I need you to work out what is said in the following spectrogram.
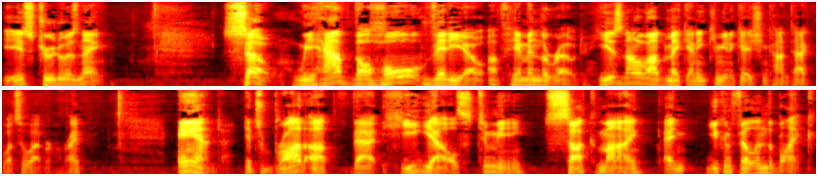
is true to his name. So we have the whole video of him in the road. He is not allowed to make any communication contact whatsoever, right? And it's brought up that he yells to me, suck my, and you can fill in the blank.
